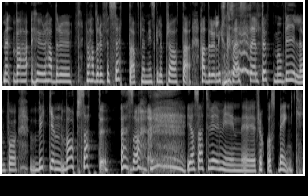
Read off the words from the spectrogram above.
Men vad, hur hade du, vad hade du för setup när ni skulle prata? Hade du liksom så ställt upp mobilen på... Vilken, vart satt du? Alltså, jag satt vid min eh, frukostbänk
